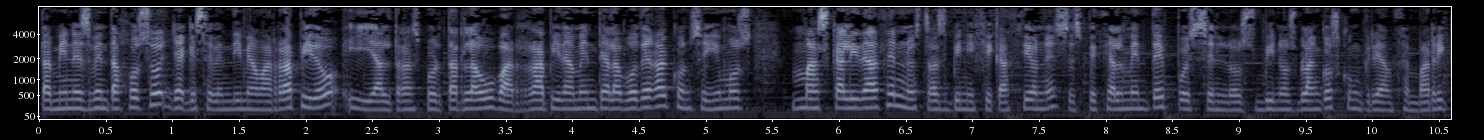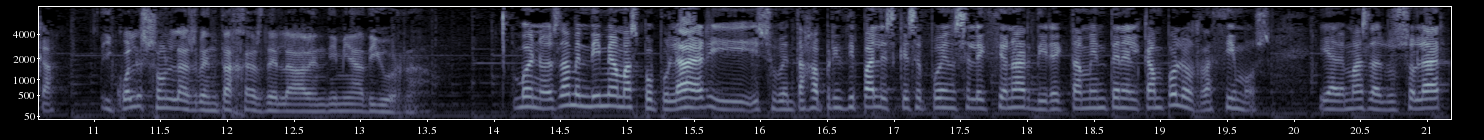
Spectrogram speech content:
También es ventajoso ya que se vendimia más rápido y al transportar la uva rápidamente a la bodega conseguimos más calidad en nuestras vinificaciones, especialmente pues en los vinos blancos con crianza en barrica. ¿Y cuáles son las ventajas de la vendimia diurna? Bueno, es la vendimia más popular y, su ventaja principal es que se pueden seleccionar directamente en el campo los racimos y además la luz solar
